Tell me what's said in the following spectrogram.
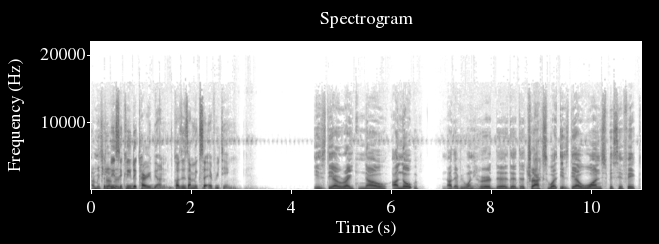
A mixture So basically the Caribbean. Because it's a mix of everything. Is there right now I know not everyone heard the, the, the tracks, but is there one specific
